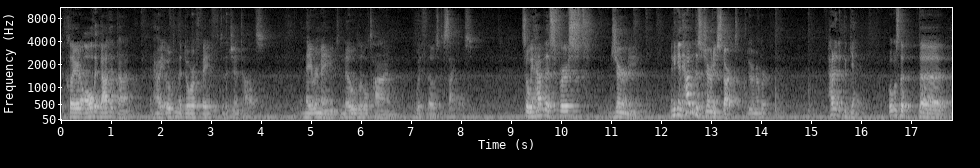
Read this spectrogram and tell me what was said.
declared all that God had done, and how he opened the door of faith to the Gentiles. And they remained no little time with those disciples. So we have this first journey. And again, how did this journey start? Do you remember? How did it begin? What was the, the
